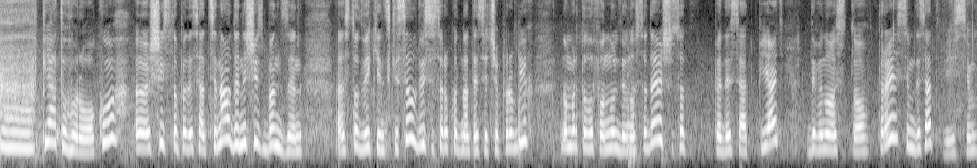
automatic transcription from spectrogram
Е, П'ятого року, Е, 6150 ціна, 1,6 бензин, Е, 102 кінські сили, 241 тисяча пробіг, номер телефону 099 655 93 78.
